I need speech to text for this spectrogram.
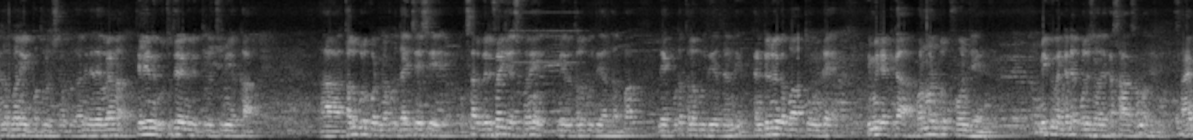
అనుకోని విపత్తులు వచ్చినప్పుడు కానీ లేదా ఎవరైనా తెలియని గుర్తు తెలియని వ్యక్తులు వచ్చి మీ యొక్క తలుపులు కొట్టినప్పుడు దయచేసి ఒకసారి వెరిఫై చేసుకొని మీరు తలుపులు తీయాలి తప్ప లేకపోతే తలుపులు తీయద్దండి. కంటిన్యూగా బాగుతూ ఉంటే ఇమీడియట్గా వన్ వన్ టూకి ఫోన్ చేయండి. మీకు వెంటనే పోలీసు వారి యొక్క సాహసం అవుతుంది. సాయం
